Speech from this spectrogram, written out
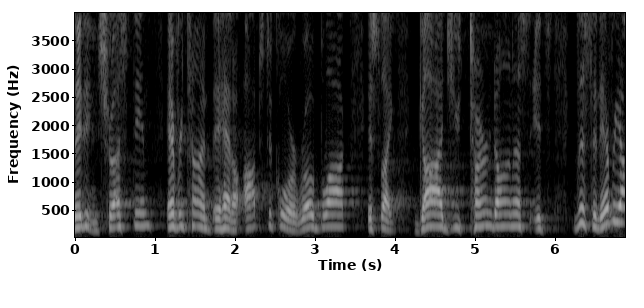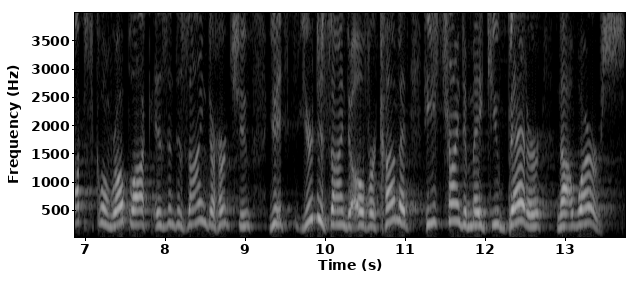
they didn't trust him. Every time they had an obstacle or a roadblock, it's like, God, you turned on us. It's listen, every obstacle and roadblock isn't designed to hurt you. It's, you're designed to overcome it. He's trying to make you better, not worse.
